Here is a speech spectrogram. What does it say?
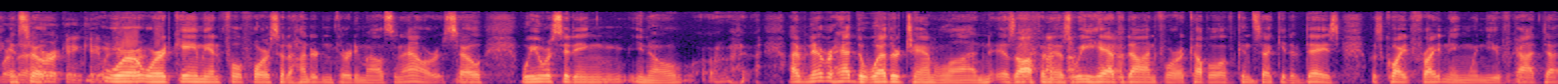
Where and the so hurricane came where, where it came in full force at 130 miles an hour. So yeah. we were sitting, you know, I've never had the Weather Channel on as often as we had yeah. it on for a couple of consecutive days. It was quite frightening when you've yeah. got uh,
